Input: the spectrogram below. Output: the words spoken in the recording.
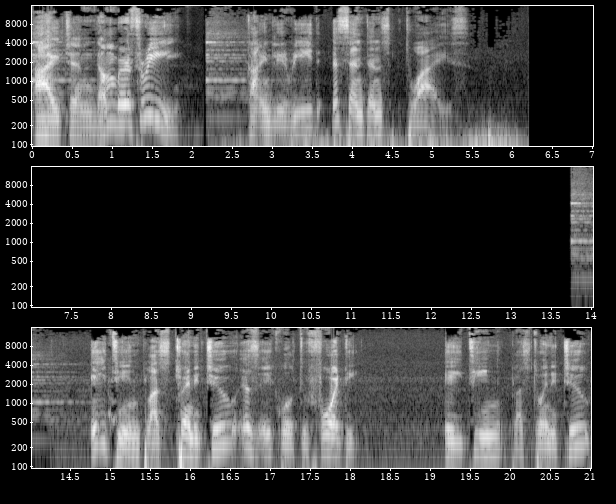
Item number 3. Kindly read the sentence twice. Eighteen plus twenty-two is equal to forty. Eighteen plus twenty-two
